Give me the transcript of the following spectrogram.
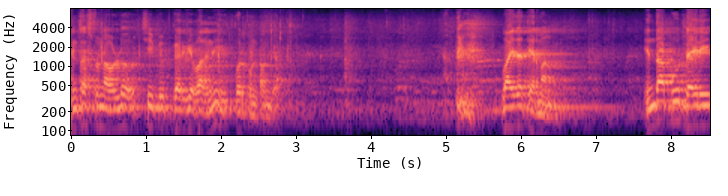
ఇంట్రెస్ట్ ఉన్న వాళ్ళు చీఫ్ విప్ గారికి ఇవ్వాలని కోరుకుంటాం. వాయిదా తీర్మానం. ఇందాపూర్ డైరీ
